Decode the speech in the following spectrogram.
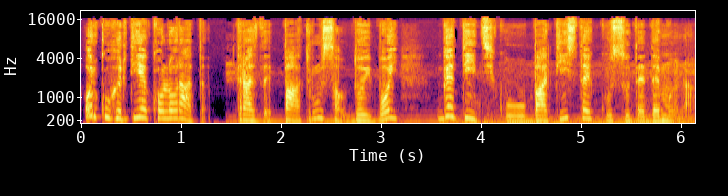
ori cu hârtie colorată, tras de patru sau doi boi, gătiți cu batiste cu sute de mână.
